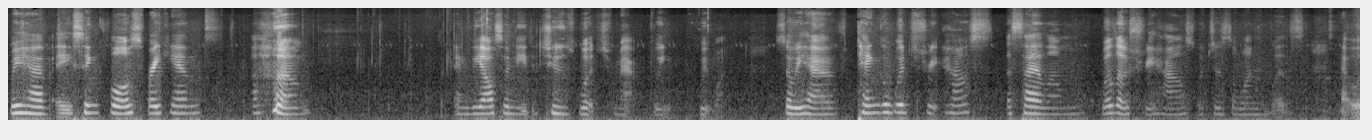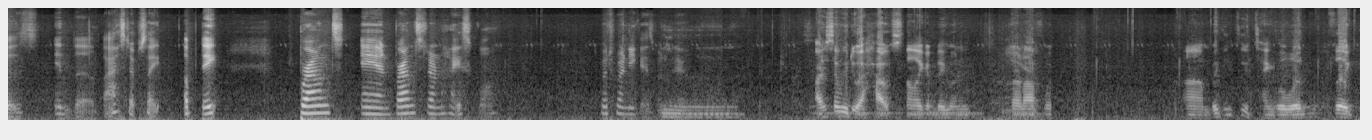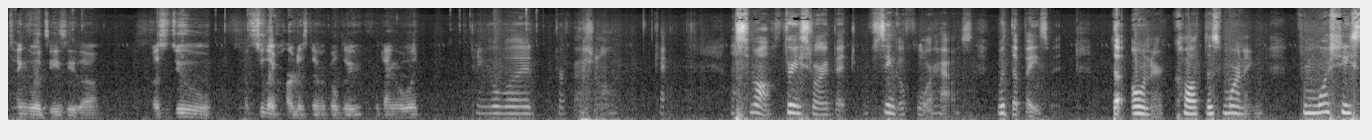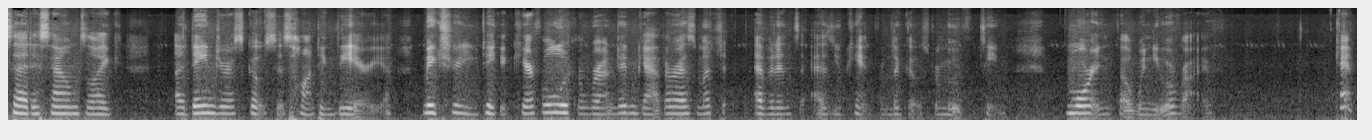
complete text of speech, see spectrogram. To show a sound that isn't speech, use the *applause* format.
we have a sink full of spray cans. Um, and we also need to choose which map we, we want. So we have Tanglewood Street House, Asylum, Willow Street House, which is the one was that was in the last episode update, Browns and Brownstone High School. Which one do you guys want to do? Mm, I said we do a house, not like a big one start off with. Um, we can do Tanglewood. I feel like Tanglewood's easy though. Let's do let's do like hardest difficulty for Tanglewood. Tanglewood Professional. Okay. A small three story bedroom, single floor house with a basement. The owner called this morning. From what she said, it sounds like a dangerous ghost is haunting the area. Make sure you take a careful look around and gather as much evidence as you can from the ghost removal team. More info when you arrive. Okay.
